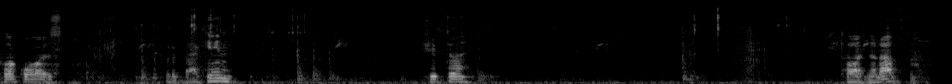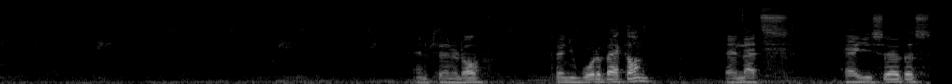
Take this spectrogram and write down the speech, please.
clockwise, put it back in, shifter, tighten it up, and turn it off. Turn your water back on, and that's how you service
